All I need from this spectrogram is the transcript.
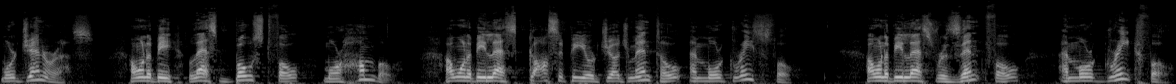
more generous. I want to be less boastful, more humble. I want to be less gossipy or judgmental and more graceful. I want to be less resentful and more grateful.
